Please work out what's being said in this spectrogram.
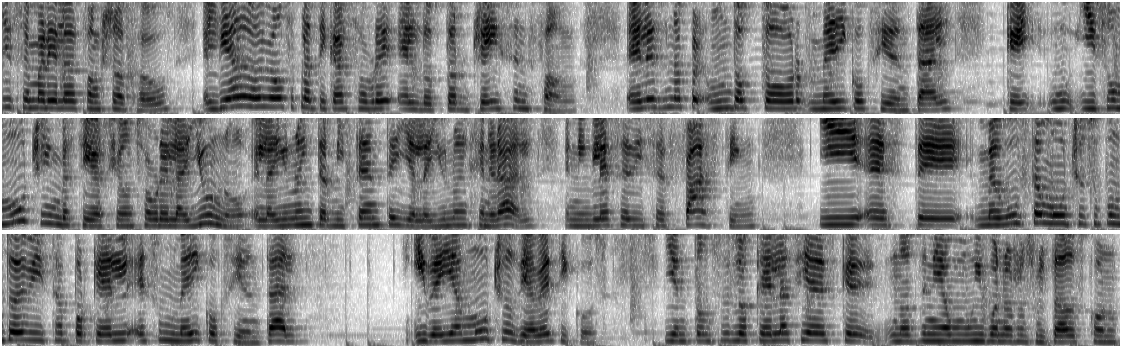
yo soy Mariela de Functional Co. El día de hoy vamos a platicar sobre el doctor Jason Fung. Él es un doctor médico occidental que hizo mucha investigación sobre el ayuno, el ayuno intermitente y el ayuno en general. En inglés se dice fasting. Y este, me gusta mucho su punto de vista porque él es un médico occidental y veía muchos diabéticos. Y entonces lo que él hacía es que no tenía muy buenos resultados con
